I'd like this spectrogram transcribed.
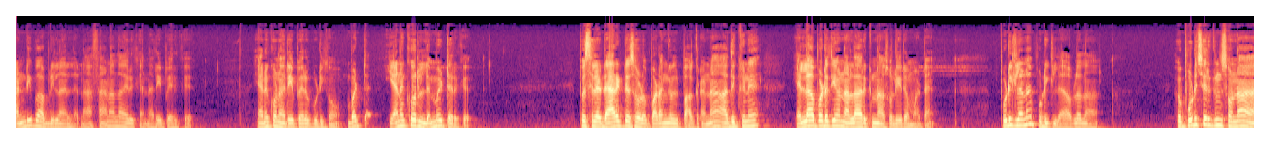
கண்டிப்பாக அப்படிலாம் இல்லை. நான் ஃபேனாக தான் இருக்கேன் நிறைய பேருக்கு. எனக்கும் நிறைய பேர் பிடிக்கும். பட் எனக்கு ஒரு லிமிட் இருக்குது இப்போ சில டேரக்டர்ஸோட படங்கள் பார்க்குறேன்னா அதுக்குன்னு எல்லா படத்தையும் நல்லா இருக்குன்னு நான் சொல்லிட மாட்டேன். பிடிக்கலன்னா பிடிக்கல அவ்வளோதான் இப்போ பிடிச்சிருக்குன்னு சொன்னால்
